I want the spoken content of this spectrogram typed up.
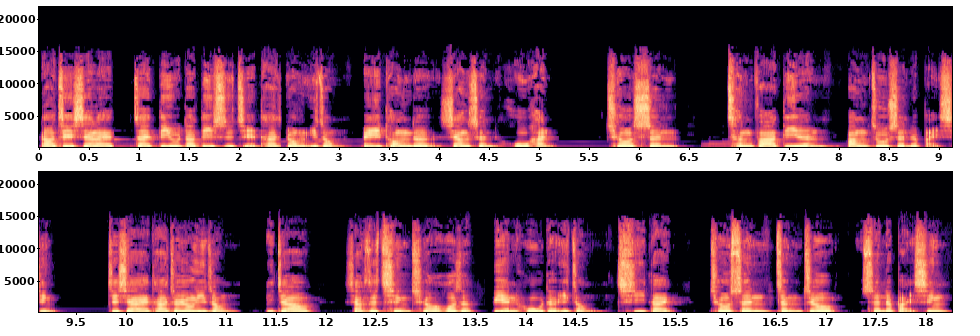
然后接下来在第五到第十节，他用一种悲痛的向神呼喊，求神惩罚敌人，帮助神的百姓。接下来他就用一种比较像是请求或者辩护的一种期待，求神拯救神的百姓。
